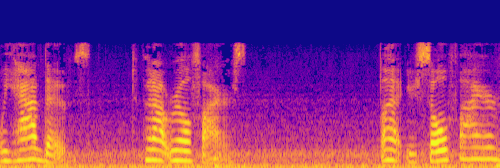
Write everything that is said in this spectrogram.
We have those to put out real fires. But your soul fire,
